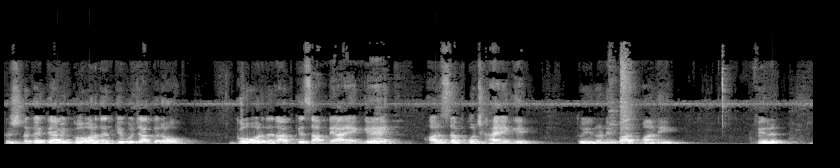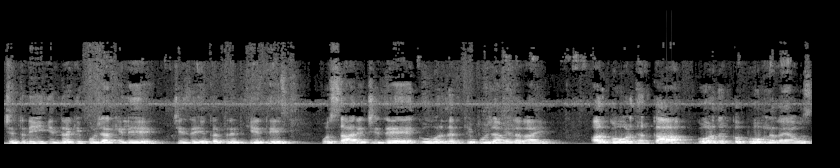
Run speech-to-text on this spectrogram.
कृष्ण कहते अभी गोवर्धन की पूजा करो। गोवर्धन आपके सामने आएँगे और सब कुछ खाएँगे। तो इन्होंने बात मानी। फिर जितनी इंद्र की पूजा के लिए चीज़ें एकत्रित किए थे वो सारी चीज़ें गोवर्धन की पूजा में लगाई। और गोवर्धन का गोवर्धन को भोग लगाया। उस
